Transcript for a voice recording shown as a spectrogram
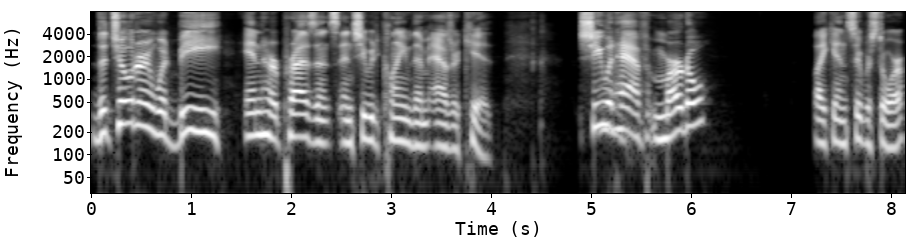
The children would be in her presence and she would claim them as her kid. She would mm. have Myrtle, like in Superstore,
